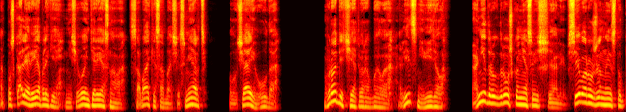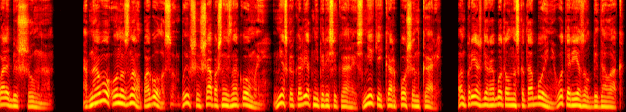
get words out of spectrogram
Отпускали реплики, ничего интересного. Собаки собачья смерть, получай Иуда. Вроде четверо было, лиц не видел. Они друг дружку не освещали, все вооружены, ступали бесшумно. Одного он узнал по голосу, бывший шапошный знакомый. Несколько лет не пересекались, некий Карпо Шинкарь. Он прежде работал на скотобойне, вот и резал бедолаг.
